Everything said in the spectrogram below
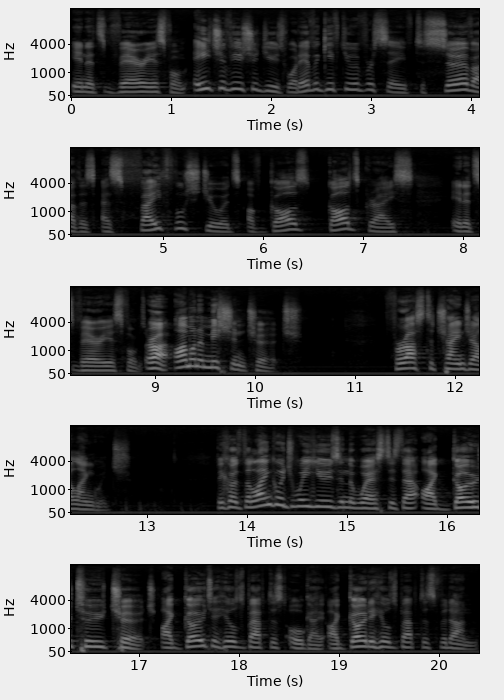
in its various form. Each of you should use whatever gift you have received to serve others as faithful stewards of God's, God's grace in its various forms. All right, I'm on a mission, church, for us to change our language. Because the language we use in the West is that I go to church, I go to Hills Baptist Aldgate, I go to Hills Baptist Verdun.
